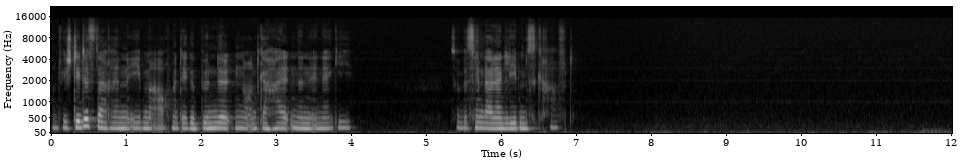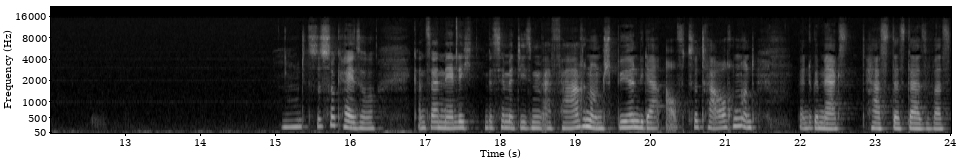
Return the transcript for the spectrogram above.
Und wie steht es darin eben auch mit der gebündelten und gehaltenen Energie? So ein bisschen deiner Lebenskraft. Das ist okay, so ganz allmählich ein bisschen mit diesem Erfahren und Spüren wieder aufzutauchen. Und wenn du gemerkt hast, dass da sowas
